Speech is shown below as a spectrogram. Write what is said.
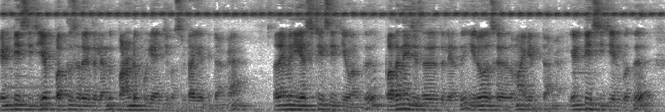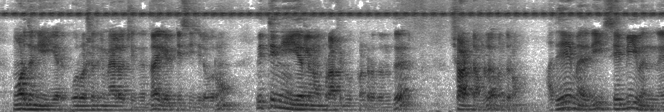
எல்டிசிஜியை பத்து சதவீதத்துலேருந்து பன்னெண்டு புள்ளி அஞ்சு பர்சென்ட்டாக ஏற்றிட்டாங்க அதேமாதிரி எஸ்டிசிஜியை வந்து பதினஞ்சு சதவீதத்துலேருந்து இருபது சதவீதமாக ஏற்றிட்டாங்க எல்டிசிஜி என்பது மோர் தென் இயர் ஒரு வருஷத்துக்கு மேலே வச்சுருந்தா எல்டிசிஜியில் வரும். வித்தின் இயரில் நம்ம ப்ராஃபிட் புக் பண்ணுறது வந்து ஷார்ட் டேர்மில் வந்துடும் அதே மாதிரி செபி வந்து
